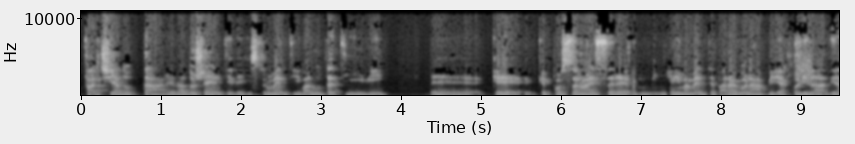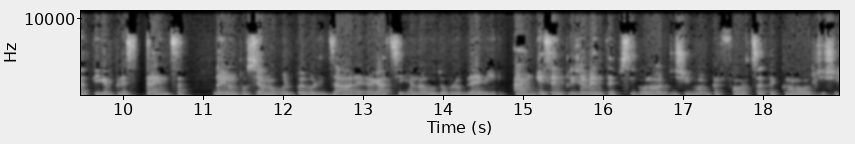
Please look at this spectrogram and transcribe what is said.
farci adottare da docenti degli strumenti valutativi eh, che, che, possano essere minimamente paragonabili a quelli della didattica in presenza. Noi non possiamo colpevolizzare ragazzi che hanno avuto problemi anche semplicemente psicologici, non per forza tecnologici,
